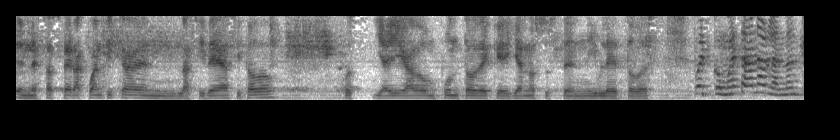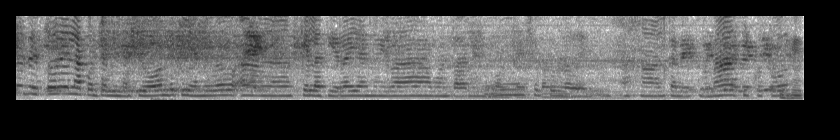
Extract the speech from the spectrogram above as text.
en esa esfera cuántica, en las ideas y todo, pues ya ha llegado a un punto de que ya no es sostenible todo esto. Pues como estaban hablando antes de esto de la contaminación, de que ya no iba a que la Tierra ya no iba a aguantar mucho por lo del ajá, el cambio climático, todo. Ujú.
